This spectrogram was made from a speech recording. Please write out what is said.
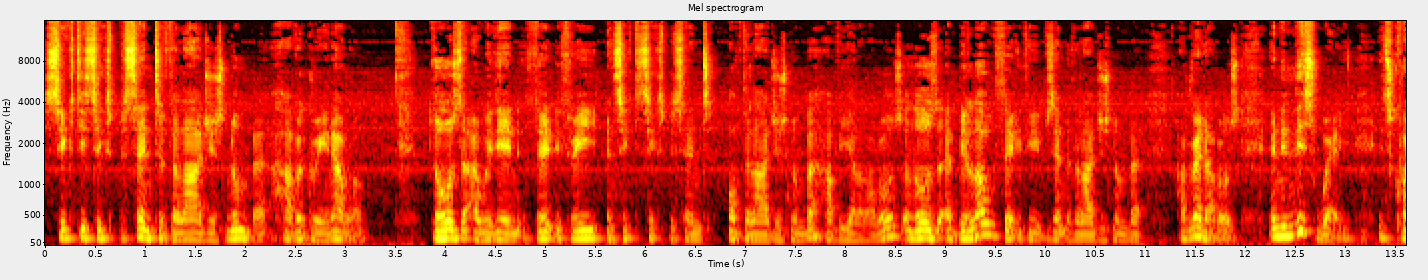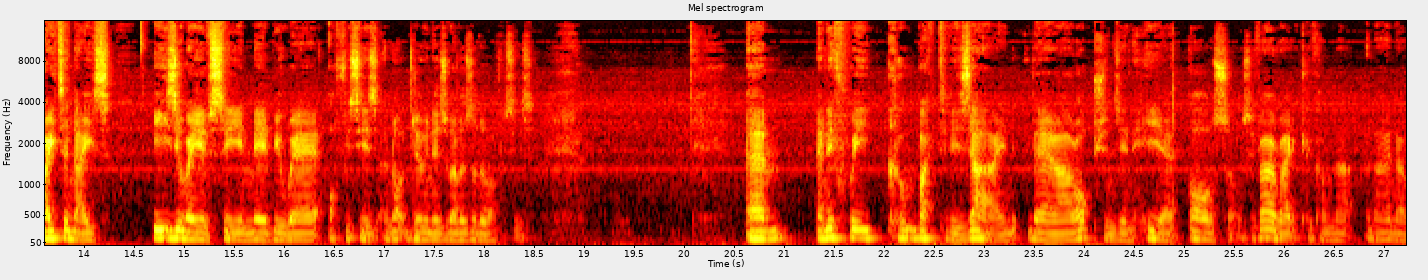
66% of the largest number have a green arrow. those that are within 33 and 66% of the largest number have yellow arrows, and those that are below 33% of the largest number have red arrows. And in this way, it's quite a nice, easy way of seeing maybe where offices are not doing as well as other offices. Um, and if we come back to design, there are options in here also. So if I right click on that and I now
